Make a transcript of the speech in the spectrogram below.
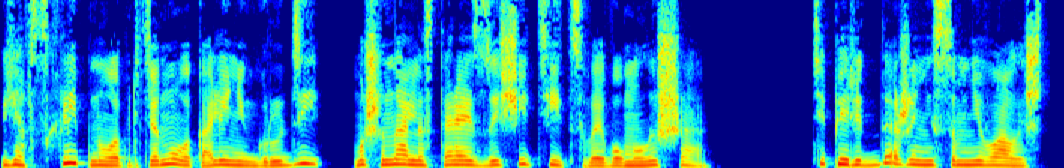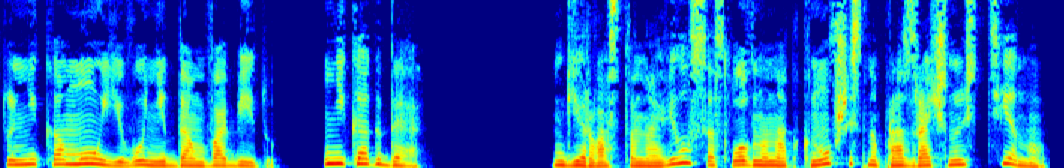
Я всхлипнула, притянула колени к груди, машинально стараясь защитить своего малыша. Теперь даже не сомневалась, что никому его не дам в обиду. Никогда. Герв остановился, словно наткнувшись на прозрачную стену.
